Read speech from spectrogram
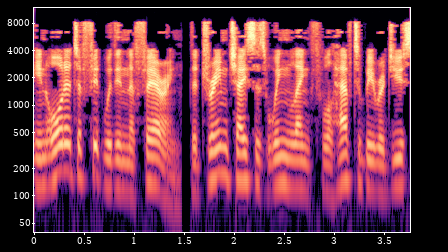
In order to fit within the fairing, the Dream Chaser's wing length will have to be reduced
